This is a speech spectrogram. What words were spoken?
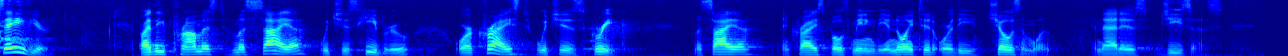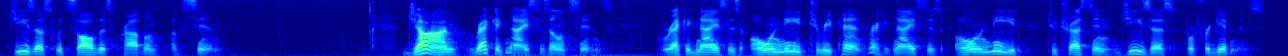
Savior, by the promised Messiah, which is Hebrew, or Christ, which is Greek. Messiah and Christ, both meaning the anointed or the chosen one, and that is Jesus. Jesus would solve this problem of sin. John recognized his own sins, recognized his own need to repent, recognized his own need to trust in Jesus for forgiveness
